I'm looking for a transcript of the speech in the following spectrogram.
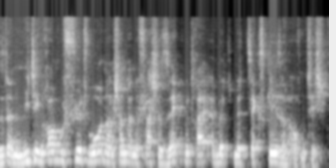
sind dann im Meetingraum geführt worden, dann stand eine Flasche Sekt mit, drei, mit, mit sechs Gläsern auf dem Tisch.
